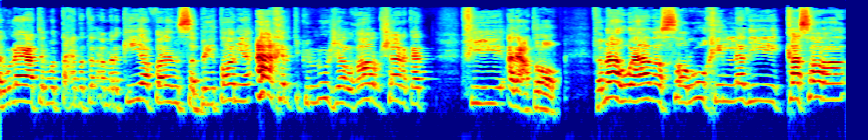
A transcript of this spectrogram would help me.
الولايات المتحدة الأمريكية فرنسا بريطانيا آخر تكنولوجيا الغرب شاركت في الاعتراض. فما هو هذا الصاروخ الذي كسر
